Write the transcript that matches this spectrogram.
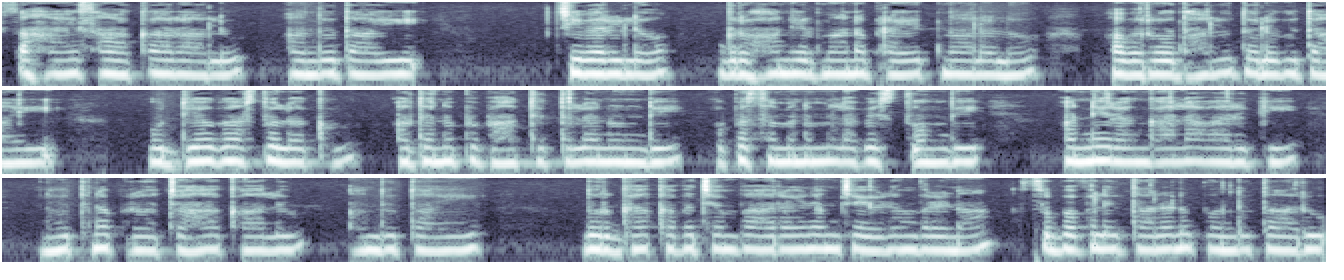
సహాయ సహకారాలు అందుతాయి. చివరిలో గృహ నిర్మాణ ప్రయత్నాలలో అవరోధాలు తొలగుతాయి. ఉద్యోగస్తులకు అదనపు బాధ్యతల నుండి ఉపశమనం లభిస్తుంది. అన్ని రంగాల వారికి నూతన ప్రోత్సాహకాలు అందుతాయి. దుర్గా కవచం పారాయణం చేయడం వలన శుభ ఫలితాలను పొందుతారు.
